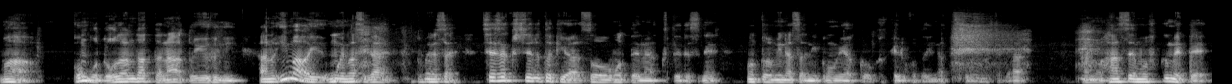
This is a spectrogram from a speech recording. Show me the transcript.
まあ、言語道断だったなというふうに、あの、今は思いますが、ごめんなさい。制作してるときはそう思ってなくてですね、本当皆さんにご迷惑をかけることになってしまいましたが、あの、反省も含めて、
